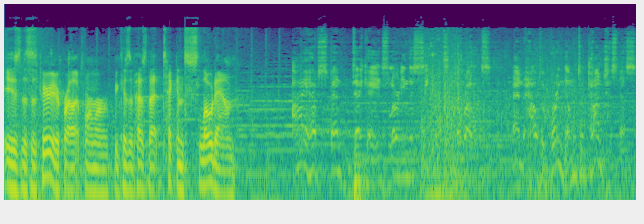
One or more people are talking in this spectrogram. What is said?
is the superior platformer because it has that Tekken slowdown. I have spent decades learning the secrets of the relics and how to bring them to consciousness.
